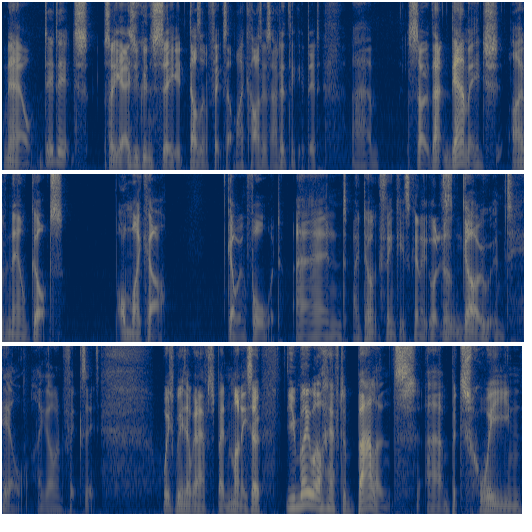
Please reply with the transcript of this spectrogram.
Now, did it so yeah, as you can see, it doesn't fix up my car. I don't think it did. Um, so that damage I've now got on my car going forward, and I don't think it's going to. Well, it doesn't go until I go and fix it, which means I'm going to have to spend money. So you may well have to balance uh, between.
